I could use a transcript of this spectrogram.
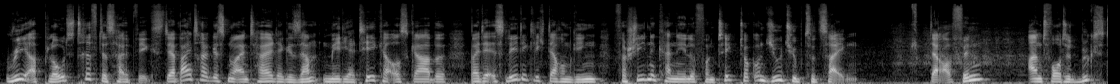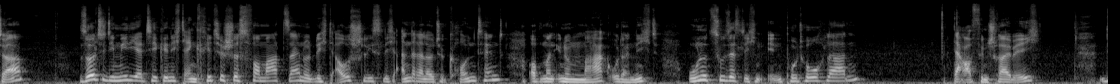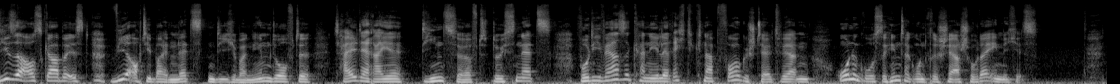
Reupload trifft es halbwegs. Der Beitrag ist nur ein Teil der gesamten Mediatheke-Ausgabe, bei der es lediglich darum ging, verschiedene Kanäle von TikTok und YouTube zu zeigen. Daraufhin antwortet Büxter, sollte die Mediatheke nicht ein kritisches Format sein und nicht ausschließlich anderer Leute Content, ob man ihn nun mag oder nicht, ohne zusätzlichen Input hochladen? Daraufhin schreibe ich, diese Ausgabe ist, wie auch die beiden letzten, die ich übernehmen durfte, Teil der Reihe Dean surft durchs Netz, wo diverse Kanäle recht knapp vorgestellt werden, ohne große Hintergrundrecherche oder ähnliches.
